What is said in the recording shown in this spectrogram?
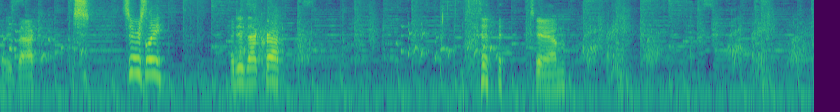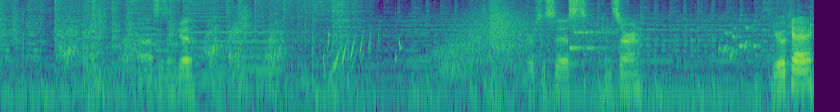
Buddy back. Seriously? I did that crap? Damn. Oh, this isn't good. First assist. Concern. You okay?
